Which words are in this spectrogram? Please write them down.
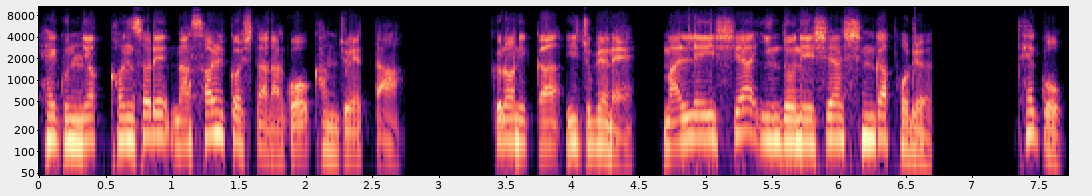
해군력 건설에 나설 것이다라고 강조했다. 그러니까 이 주변에 말레이시아, 인도네시아, 싱가포르, 태국,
